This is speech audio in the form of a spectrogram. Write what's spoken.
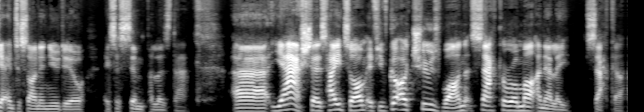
Get him to sign a new deal. It's as simple as that. Uh, Yash says, Hey, Tom, if you've got to choose one, Saka or Martinelli, Saka.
